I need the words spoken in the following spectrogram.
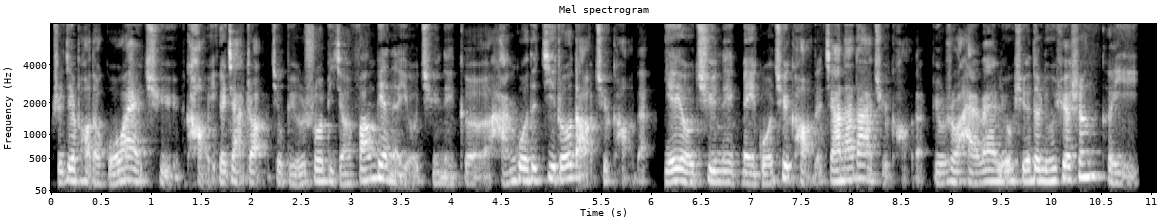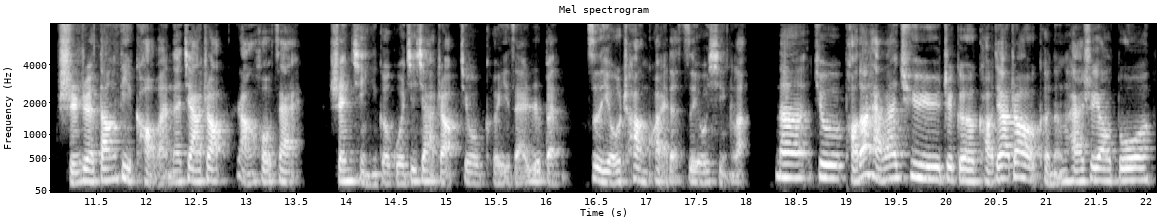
直接跑到国外去考一个驾照，就比如说比较方便的，有去那个韩国的济州岛去考的，也有去那美国去考的，加拿大去考的，比如说海外留学的留学生可以持着当地考完的驾照，然后再。申请一个国际驾照，就可以在日本自由畅快的自由行了。那就跑到海外去这个考驾照，可能还是要多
